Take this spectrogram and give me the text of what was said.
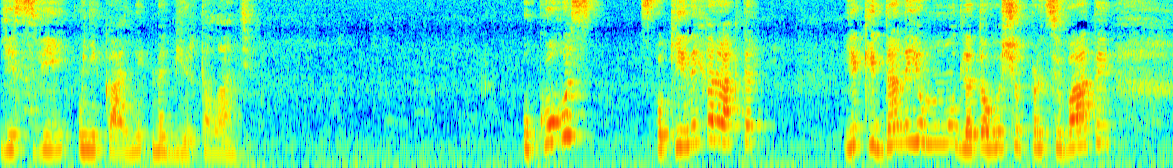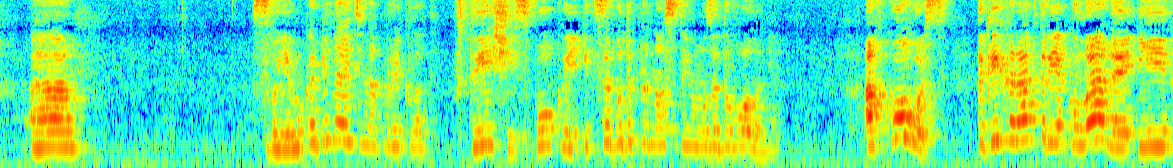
є свій унікальний набір талантів. У когось спокійний характер, який даний йому для того, щоб працювати е, в своєму кабінеті, наприклад, в тиші, спокої, і це буде приносити йому задоволення. А в когось такий характер, як у мене, і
